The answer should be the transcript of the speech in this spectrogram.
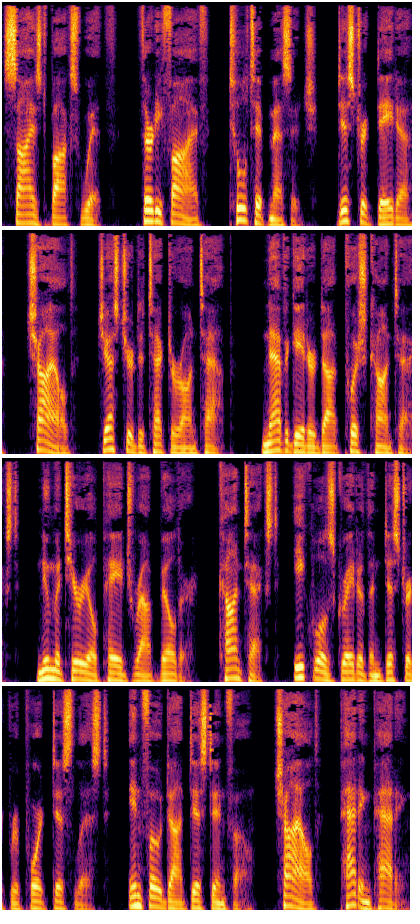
sized box width, 35, tooltip message, district data, child, gesture detector on tap, navigator. Push context, new material page route builder, context, equals greater than district report dist list, info.dist info, child, padding padding,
